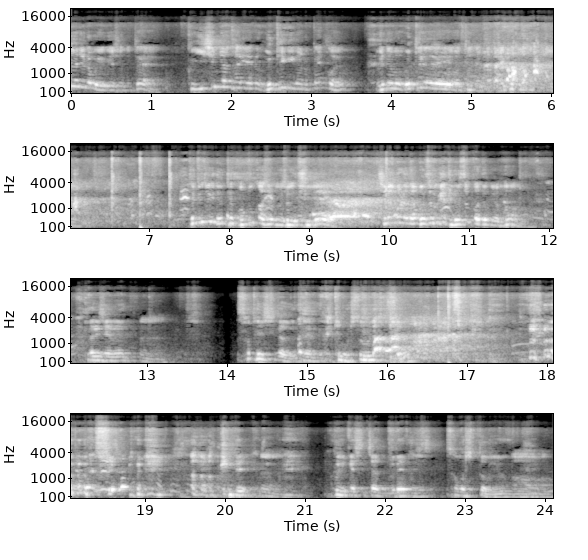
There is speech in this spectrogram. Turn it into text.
20년이라고 얘기하셨는데 그 20년 사이에는 은퇴 기간을 뺀 거예요. 왜냐면 은퇴의 어떤 약간 나이가 대표적인 은퇴 건국 가수도 저희 주위에 지난번에도 한번 소개해 드렸었거든요 그 당시에는 네. 서태희 씨가 은퇴하는 게 그렇게 멋있어 보였어요. 네. 근데 그러니까 진짜 무대에 다시 서고 싶더군요. 아,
